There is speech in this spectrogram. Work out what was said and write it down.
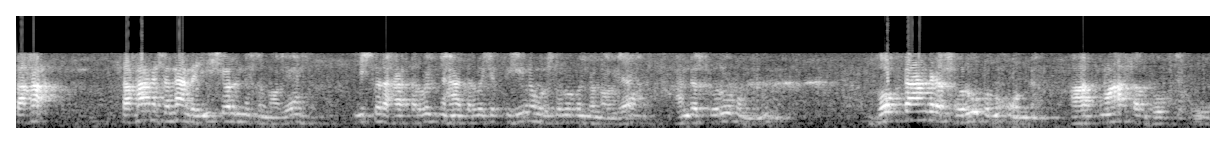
சஹா. சஹான்னு சொன்னா அந்த ஈஸ்வரன் சொன்னோம் இல்லையா? ஈஸ்வரா சர்வஜா சர்வசக்தின்னு ஒரு ஸ்வரூபம் சொன்னோம் இல்லையா? அந்த ஸ்வரூபமும் போக்தாங்கிற ஸ்வரூபமும் ஒண்ணு. ஆத்மா சபோக்து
